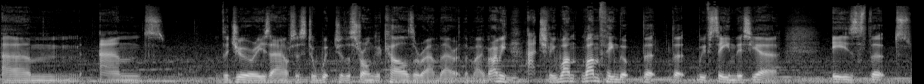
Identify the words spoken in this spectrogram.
um, and the jury is out as to which of the stronger cars around there at the moment. I mean, actually, one, one thing that, that, that we've seen this year is that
